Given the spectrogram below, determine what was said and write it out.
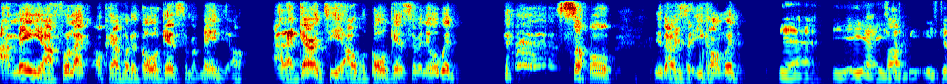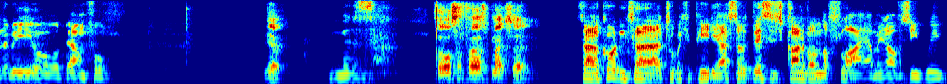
at Mania, I feel like okay, I'm gonna go against him at Mania, and I guarantee I will go against him and he'll win. so you know, he's like, you can't win. Yeah, yeah, he's gonna be he's gonna be your downfall, Yep. Miz. So what's the first match then? So according to, to Wikipedia, so this is kind of on the fly. I mean, obviously we've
